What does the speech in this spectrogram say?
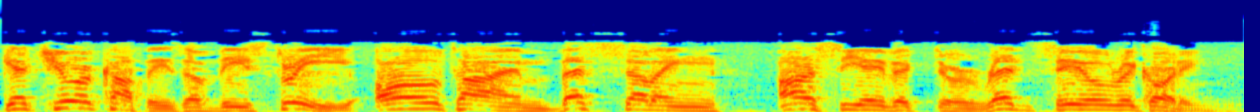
Get your copies of these three all-time best-selling RCA Victor Red Seal recordings.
